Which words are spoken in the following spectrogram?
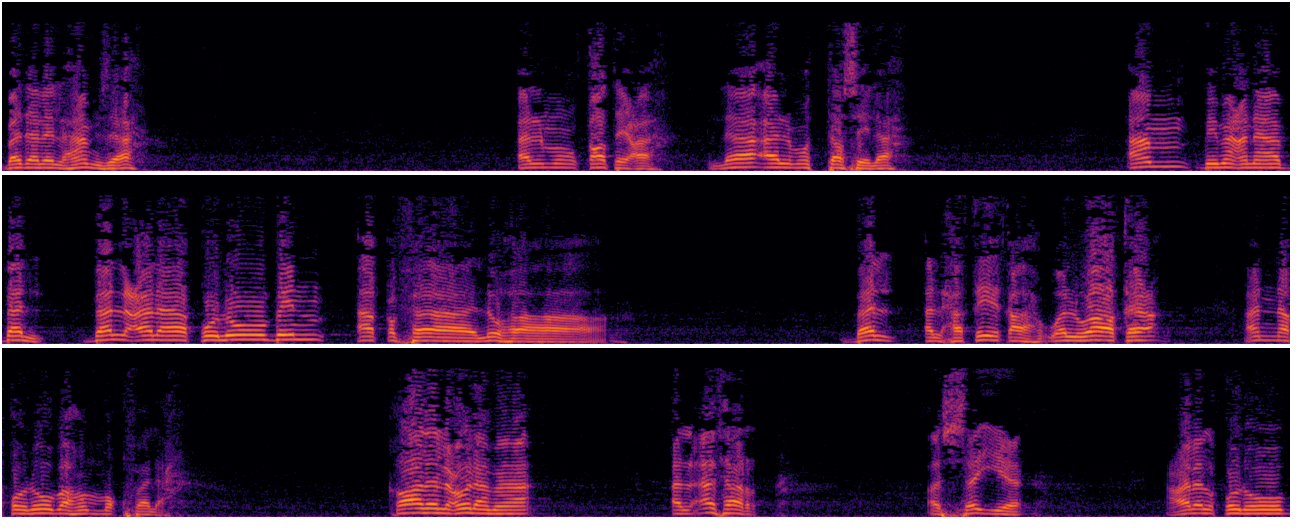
بدل الهمزة المنقطعة لا المتصلة. أم بمعنى بل بل على قلوب أقفالها. بل الحقيقة والواقع أن قلوبهم مقفلة. قال العلماء الأثر السيء على القلوب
